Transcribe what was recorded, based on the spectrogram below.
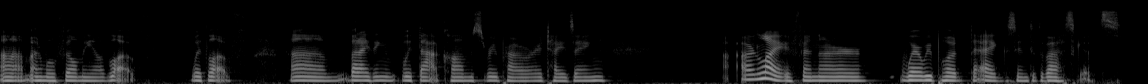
um, and will fill me of love with love? Um, but I think with that comes reprioritizing our life and our where we put the eggs into the baskets,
